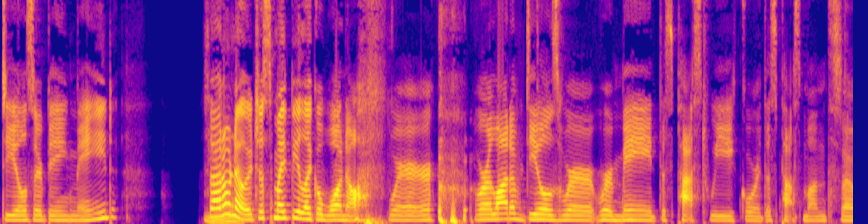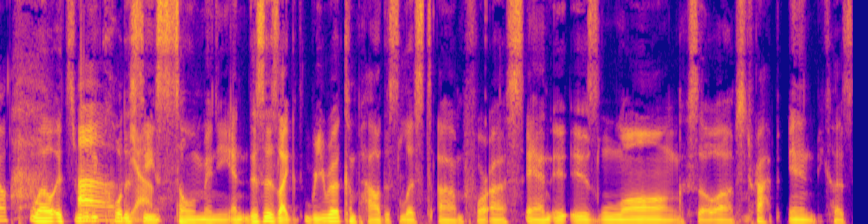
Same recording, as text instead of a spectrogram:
deals are being made. So I don't know. It just might be like a one-off where where a lot of deals were were made this past week or this past month. So Well, it's really Um, cool to yeah. see so many, and this is like Reera compiled this list um, for us, and it is long. So uh, strap in because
